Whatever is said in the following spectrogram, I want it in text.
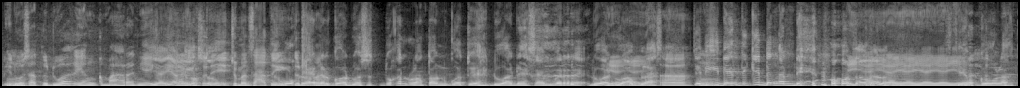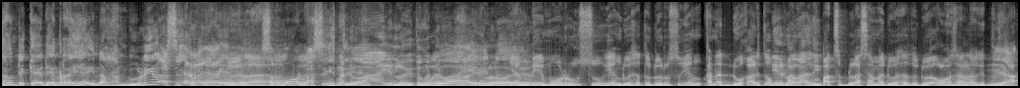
di 212 yang kemarin ya. Iya, yang itu. maksudnya cuma satu yang Gua itu doang. kader gue dua dua kan ulang tahun gue tuh ya 2 Desember ya, 2 Iya, iya, 12. iya. Ah. Jadi identiknya dengan demo Iya, tau iya, iya, iya, iya, iya. Setiap gue ulang tahun deh kayak ada yang rayain. Alhamdulillah sih yang rayain. Alhamdulillah, Semonas itu ya. Ngedoain loh itu ngedoain doain, loh. yang demo rusuh, yang 212 rusuh yang kan ada dua kali tuh, Iya, dua kali. 411 sama 212 kalau nggak salah gitu. Iya.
